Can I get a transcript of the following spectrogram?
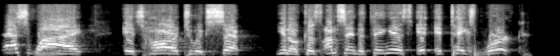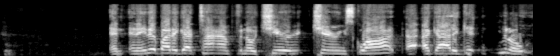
That's why it's hard to accept, you know, because I'm saying the thing is, it, it takes work. And, and ain't nobody got time for no cheer, cheering squad. I, I got to get, you know,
